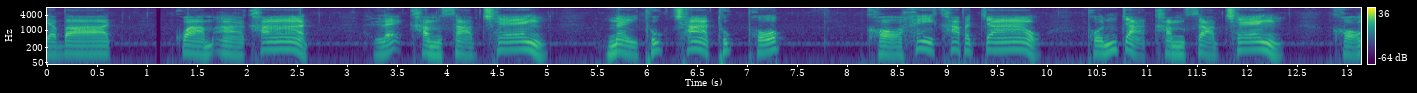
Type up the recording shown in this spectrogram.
ยาบาท ความอาฆาต และคำสาปแช่ง ในทุกชาติทุกภพขอให้ข้าพเจ้าพ้นจากคำสาปแช่งของ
